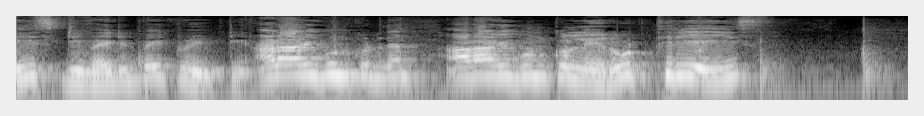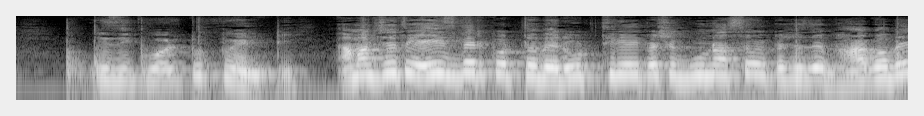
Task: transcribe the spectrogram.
h divided by twenty আর আর গুণ করে দেন। আর আর গুণ করলে root three h is equal to twenty আমার যেহেতু এইচ বের করতে হবে রুট থ্রি এই পাশে গুণ আছে, ওই পাশে যে ভাগ হবে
